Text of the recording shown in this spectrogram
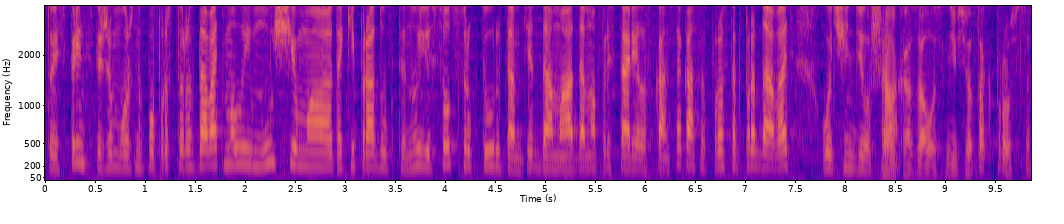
То есть, в принципе же, можно попросту раздавать малоимущим э, такие продукты, ну или в соцструктуры, там, детдома, дома престарелых, в конце концов, просто продавать очень дешево. А оказалось, не все так просто.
